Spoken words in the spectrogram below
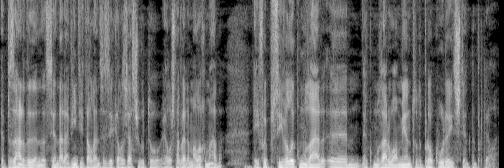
apesar de se andar há 20 e tal anos a dizer que ela já se esgotou, ela estava era mal arrumada e foi possível acomodar, uh, acomodar o aumento de procura existente na Portela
